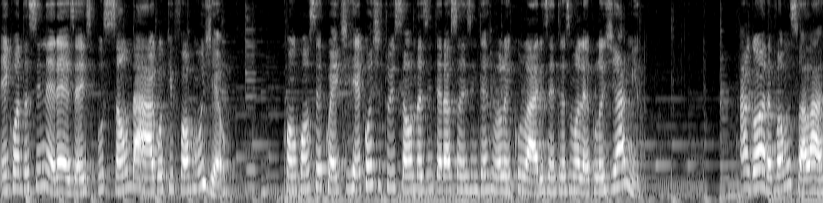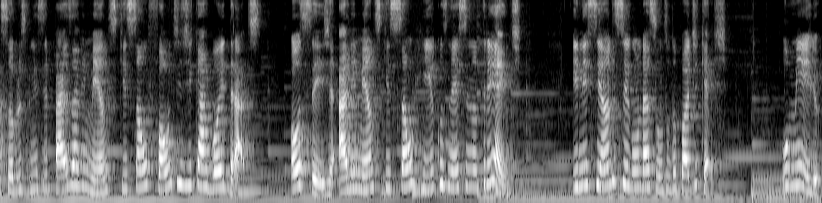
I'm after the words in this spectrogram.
enquanto a cinerese é a expulsão da água que forma o gel, com consequente reconstituição das interações intermoleculares entre as moléculas de amido. Agora vamos falar sobre os principais alimentos que são fontes de carboidratos, ou seja, alimentos que são ricos nesse nutriente. Iniciando o segundo assunto do podcast. O milho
